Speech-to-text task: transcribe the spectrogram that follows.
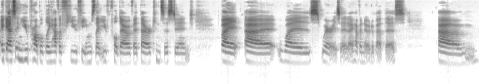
I guess, and you probably have a few themes that you've pulled out of it that are consistent, but uh, was where is it? I have a note about this. Um,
